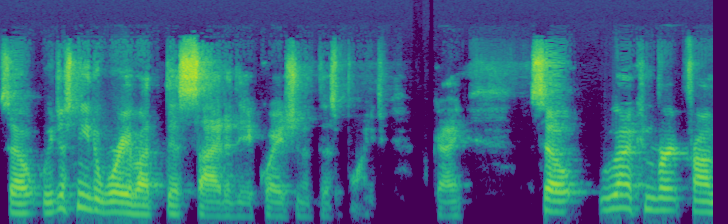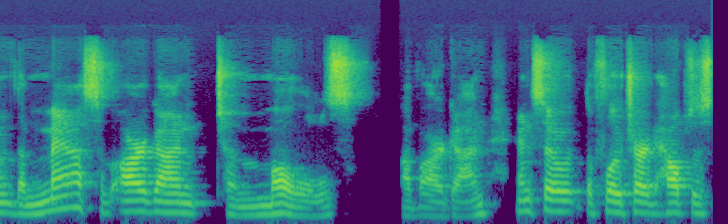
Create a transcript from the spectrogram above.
So we just need to worry about this side of the equation at this point, okay? So we want to convert from the mass of argon to moles of argon. And so the flowchart helps us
